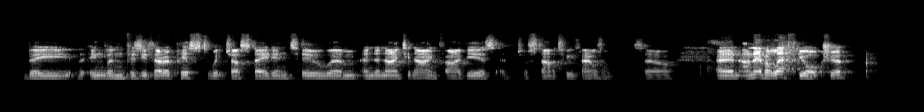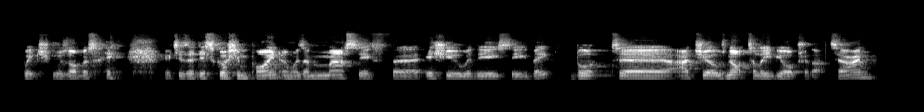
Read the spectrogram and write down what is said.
be the England physiotherapist, which I stayed into um, under '99, five years, just start 2000. So, and I never left Yorkshire, which was obviously, which is a discussion point and was a massive uh, issue with the ECB. But uh, I chose not to leave Yorkshire at that time,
